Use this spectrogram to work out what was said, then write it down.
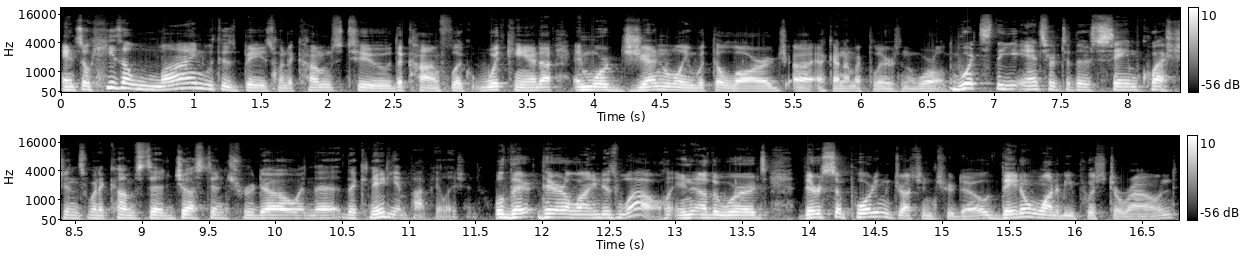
and so he's aligned with his base when it comes to the conflict with Canada and more generally with the large uh, economic players in the world. What's the answer to those same questions when it comes to Justin Trudeau and the, the Canadian population? Well, they're, they're aligned as well. In other words, they're supporting Justin Trudeau. They don't want to be pushed around.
